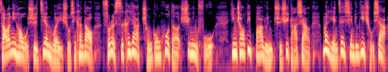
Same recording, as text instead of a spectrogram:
早安，你好，我是建伟。首先看到索尔斯克亚成功获得续命符，英超第八轮持续打响，曼联在先丢一球下，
